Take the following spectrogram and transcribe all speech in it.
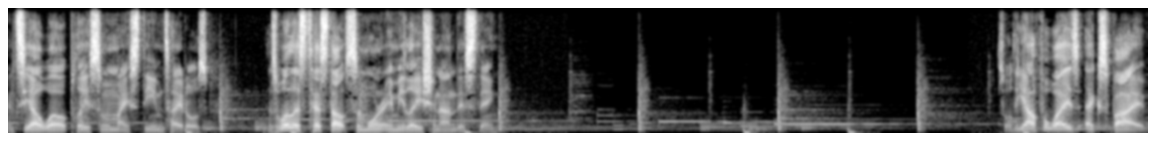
and see how well it plays some of my Steam titles, as well as test out some more emulation on this thing. So the Alfawise X5,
